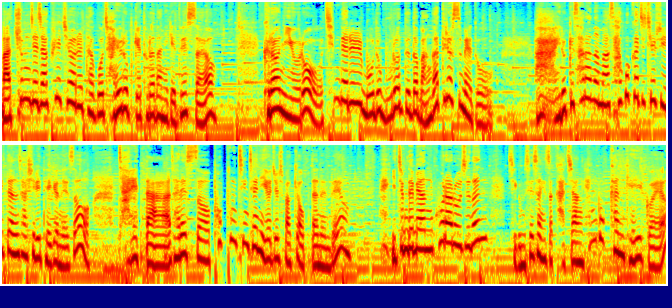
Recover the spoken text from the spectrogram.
맞춤 제작 휠체어를 타고 자유롭게 돌아다니게도 했어요. 그런 이유로 침대를 모두 물어뜯어 망가뜨렸음에도 아 이렇게 살아남아 사고까지 칠 수 있다는 사실이 대견해서 잘했다 잘했어 폭풍 칭찬이 이어질 수밖에 없다는데요. 이쯤 되면 코라로즈는 지금 세상에서 가장 행복한 개일 거예요.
